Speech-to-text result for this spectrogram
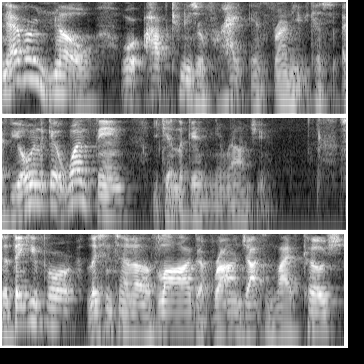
never know what opportunities are right in front of you because if you only look at one thing, you can't look at anything around you. So thank you for listening to another vlog of Ron Johnson Life Coach.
